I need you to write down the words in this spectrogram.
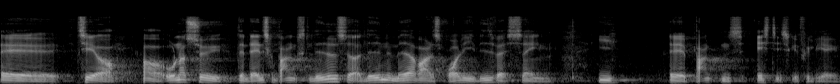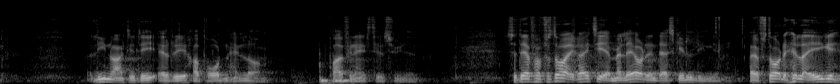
øh, til at, at undersøge den danske banks ledelse og ledende medarbejders rolle i hvidvasksagen i Øh, bankens estiske filial. Lige nøjagtigt det er det, rapporten handler om fra Finanstilsynet. Så derfor forstår jeg ikke rigtigt, at man laver den der skillelinje. Og jeg forstår det heller ikke,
